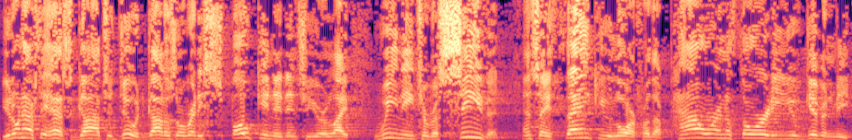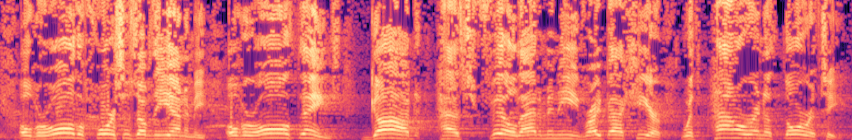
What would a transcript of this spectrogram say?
You don't have to ask God to do it. God has already spoken it into your life. We need to receive it and say, Thank you, Lord, for the power and authority you've given me over all the forces of the enemy, over all things. God has filled Adam and Eve right back here with power and authority.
